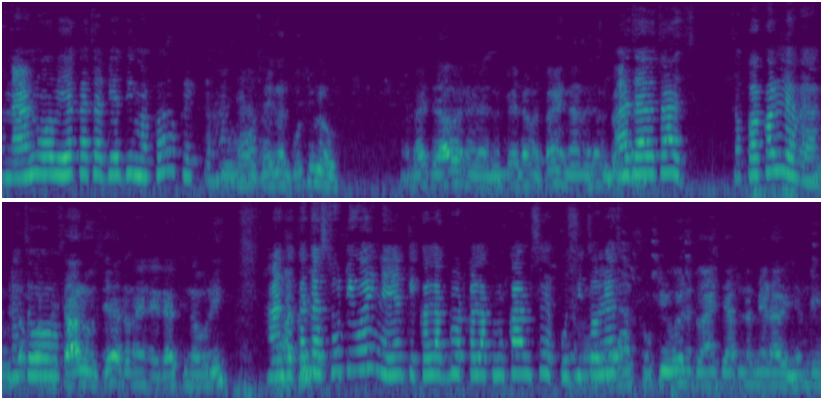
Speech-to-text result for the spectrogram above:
અને આનું હવે એકાચા બે દીમાં કરો કંઈક તો પૂછી લઉં. રાતે આવે ને એટલે બે જણા કઈ ને આને છે ને આજ આવે તો આજ. તો પકડ લેવાય. આપણે તો ચાલુ છે એટલે નવરી. હા તો કદાચ છૂટી હોય ને એમ કે કલાક દોઢ કલાકનું કામ છે પૂછી તો લેજો. છૂટી હોય ને તો અહીંથી આપણે મેળ આવી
